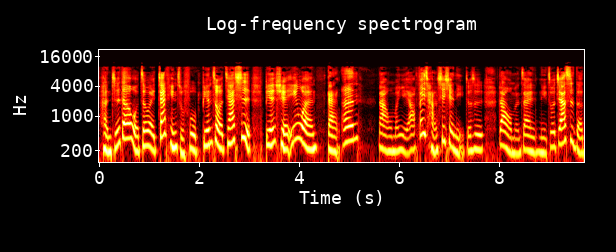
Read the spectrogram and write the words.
很值得我这位家庭主妇边做家事边学英文，感恩。那我们也要非常谢谢你，就是让我们在你做家事的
